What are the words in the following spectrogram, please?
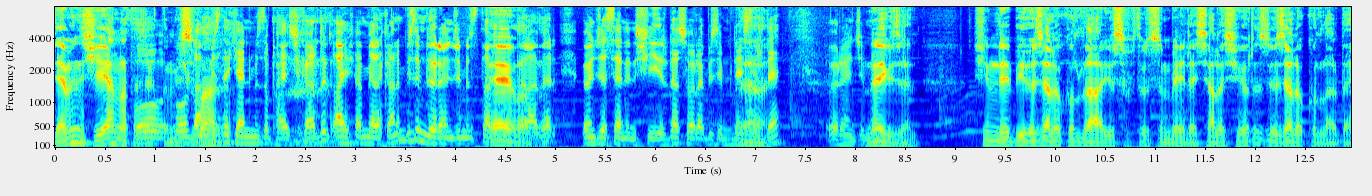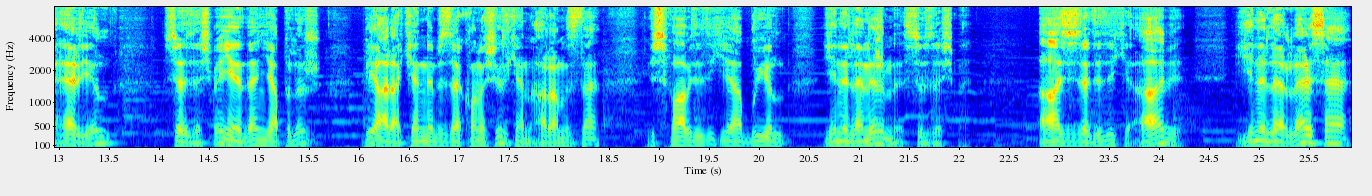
Demin şeyi O, anlatacaktım Yusuf oradan abi. biz de kendimize pay çıkardık. Ayşe Melek Hanım bizim de öğrencimiz tabii Eyvallah. beraber. Önce senin şiirde sonra bizim nesilde öğrencimiz. Ne güzel. Şimdi bir özel okulda Yusuf Dursun Bey ile çalışıyoruz. Özel okullarda her yıl sözleşme yeniden yapılır. Bir ara kendimizle konuşurken aramızda Yusuf abi dedi ki ya bu yıl yenilenir mi sözleşme? Aziz de dedi ki abi yenilerlerse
